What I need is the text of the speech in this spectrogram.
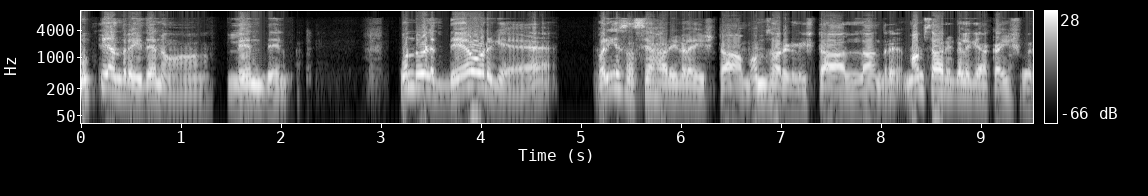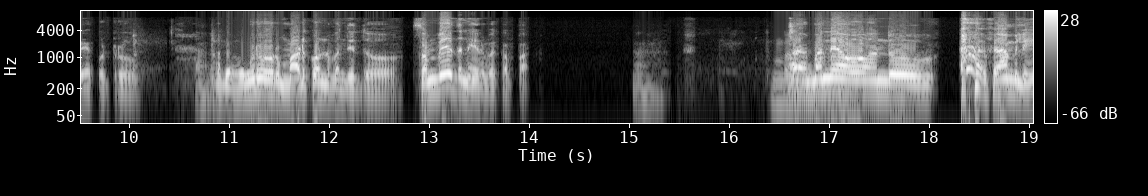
ಮುಕ್ತಿ ಅಂದ್ರೆ ಇದೇನೋ? ಲೇನ್ ದೇನ್ ಒಂದ್ ವೇಳೆ ದೇವರಿಗೆ ಬರೀ ಸಸ್ಯಾಹಾರಿಗಳೇ ಇಷ್ಟ ಮಾಂಸಾಹಾರಿಗಳು ಇಷ್ಟ ಅಲ್ಲ ಅಂದ್ರೆ ಮಾಂಸಾಹಾರಿಗಳಿಗೆ ಯಾಕೆ ಐಶ್ವರ್ಯ ಕೊಟ್ರು? ಅದು ಅವ್ರವ್ರು ಮಾಡ್ಕೊಂಡು ಬಂದಿದ್ದು ಸಂವೇದನೆ ಇರ್ಬೇಕಪ್ಪ. ಮೊನ್ನೆ ಒಂದು ಫ್ಯಾಮಿಲಿ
